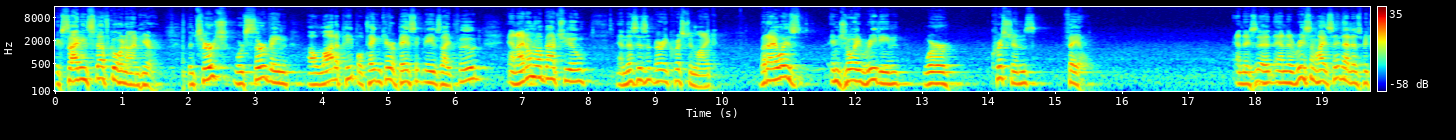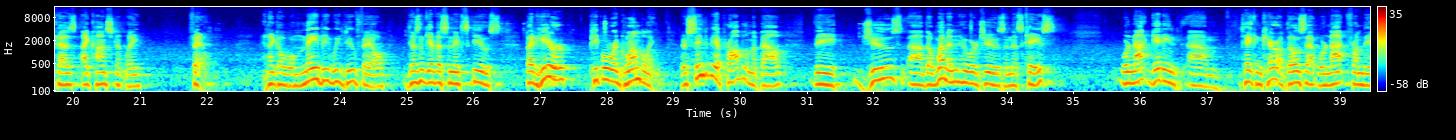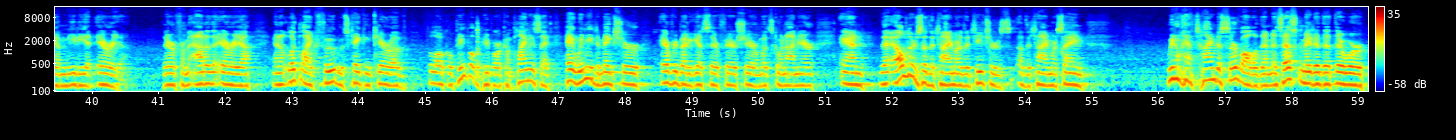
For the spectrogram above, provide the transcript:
Exciting stuff going on here. The church, we're serving a lot of people, taking care of basic needs like food. And I don't know about you, and this isn't very Christian like, but I always enjoy reading where Christians fail. And, they and the reason why I say that is because I constantly fail. And I go, well, maybe we do fail. It doesn't give us an excuse. But here, people were grumbling. There seemed to be a problem about the Jews, uh, the women who were Jews in this case, were not getting um, taken care of, those that were not from the immediate area. They were from out of the area, and it looked like food was taking care of the local people. The people were complaining, say, hey, we need to make sure everybody gets their fair share and what's going on here. And the elders of the time, or the teachers of the time, were saying, we don't have time to serve all of them. It's estimated that there were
